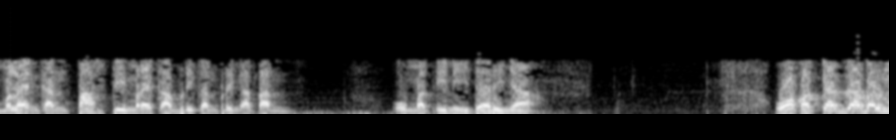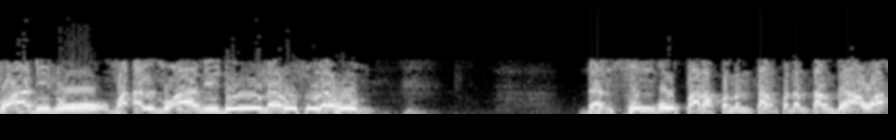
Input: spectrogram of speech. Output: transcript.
melainkan pasti mereka berikan peringatan umat ini darinya. Waqad kadzdzaba al-mu'adinu al-mu'aniduna rusulahum. Dan sungguh para penentang-penentang dakwah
